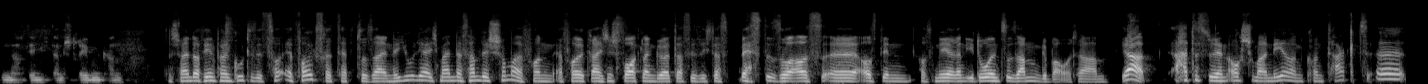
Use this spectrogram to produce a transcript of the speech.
nachdem ich dann streben kann. Das scheint auf jeden Fall ein gutes Erfolgsrezept zu sein, ne, Julia? Ich meine, das haben wir schon mal von erfolgreichen Sportlern gehört, dass sie sich das Beste so aus, äh, aus, den, aus mehreren Idolen zusammengebaut haben. Ja, hattest du denn auch schon mal näheren Kontakt äh,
